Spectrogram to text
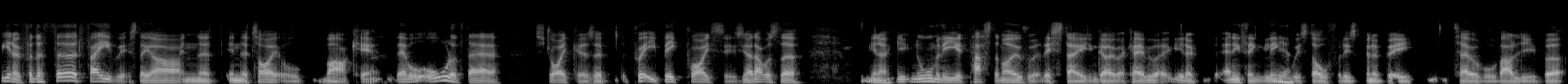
you know for the third favourites they are in the in the title market. They're all, all of their strikers are pretty big prices. You know that was the you know normally you'd pass them over at this stage and go okay you know anything linked yeah. with Salford is going to be terrible value, but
